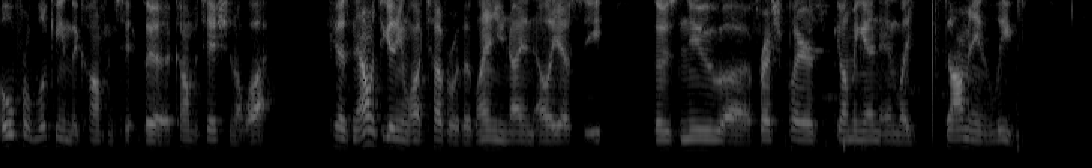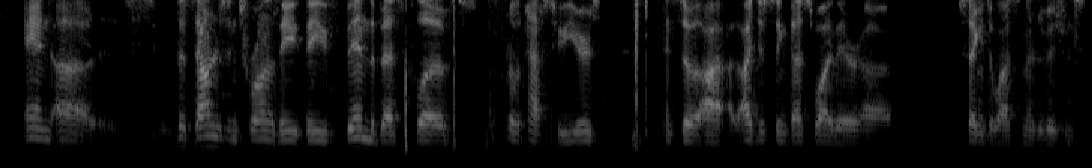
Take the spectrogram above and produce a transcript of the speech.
overlooking the competi- the competition a lot. Because now it's getting a lot tougher with Atlanta United and LAFC, those new uh, fresh players coming in and like dominating the league. And uh, the Sounders in Toronto, they they've been the best clubs for the past two years, and so I I just think that's why they're uh, second to last in their divisions.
